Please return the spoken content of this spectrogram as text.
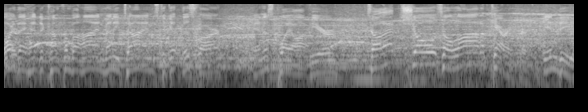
Boy, they had to come from behind many times to get this far in this playoff year. So that shows a lot of character, indeed.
